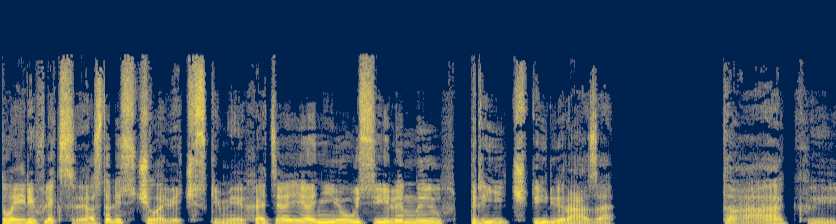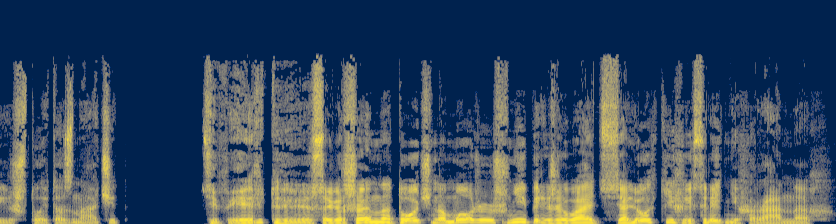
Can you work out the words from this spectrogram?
Твои рефлексы остались человеческими, хотя и они усилены в 3-4 раза. Так, и что это значит? Теперь ты совершенно точно можешь не переживать о легких и средних ранах.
